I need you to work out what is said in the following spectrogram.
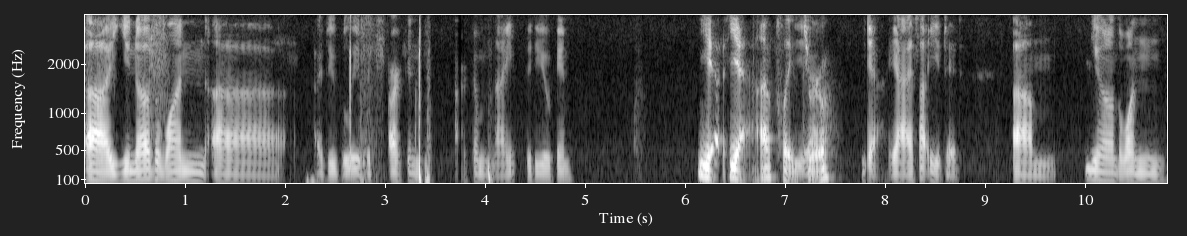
uh, you know the one uh, I do believe it's Arkham Arkham Knight video game. Yeah, yeah, I played Yeah. through. Yeah, yeah, I thought you did. Um, you know the one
